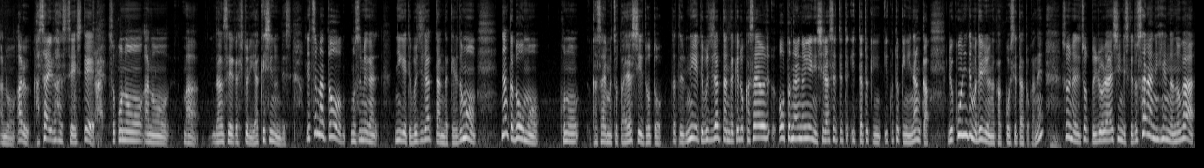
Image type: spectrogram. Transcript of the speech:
あの、ある火災が発生して、はい、そこの、あの、まあ、男性が一人焼け死ぬんです。で、妻と娘が逃げて無事だったんだけれども、なんかどうも、この火災もちょっと怪しいぞと。だって逃げて無事だったんだけど、火災を隣の家に知らせて行った時に、行く時になんか旅行にでも出るような格好してたとかね。うん、そういうのでちょっといろいろ怪しいんですけど、さらに変なのが、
